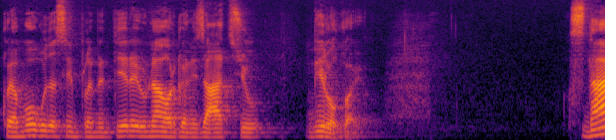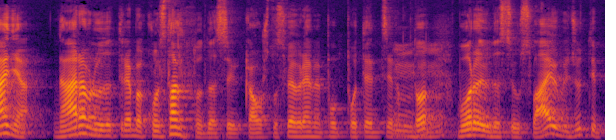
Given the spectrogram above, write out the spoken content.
koja mogu da se implementiraju na organizaciju bilo koju znanja, naravno da treba konstantno da se, kao što sve vreme potenciram mm -hmm. to, moraju da se usvajaju, međutim,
